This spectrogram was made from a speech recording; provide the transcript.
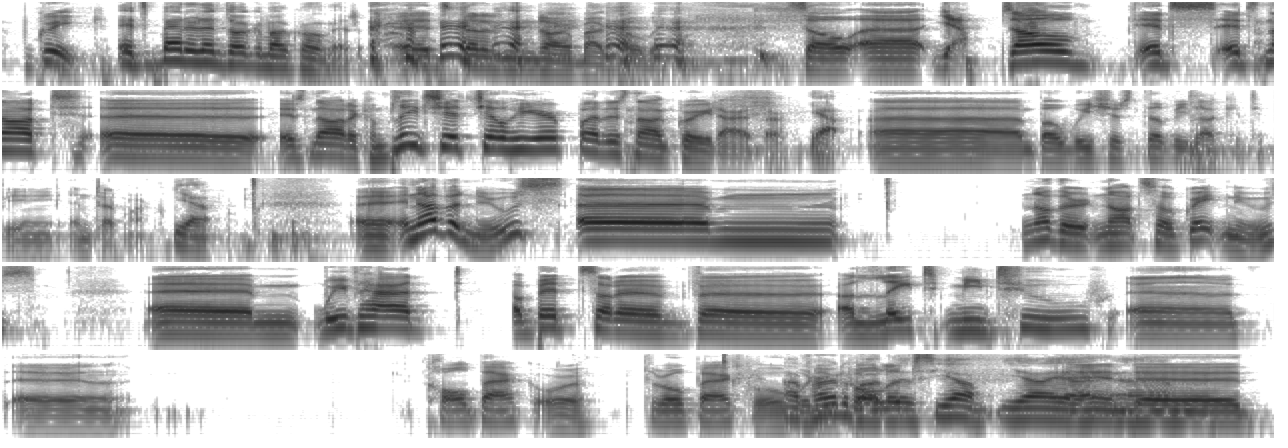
Greek. It's better than talking about COVID. It's better than talking about COVID. So uh, yeah, so it's it's not uh, it's not a complete shit show here, but it's not great either. Yeah. Uh, but we should still be lucky to be in Denmark. yeah. Uh, in other news, um, another not so great news. Um, we've had a bit sort of uh, a late Me Too uh, uh, callback or throwback or I've what heard do you call about it? this. Yeah. Yeah. Yeah. and um, uh,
